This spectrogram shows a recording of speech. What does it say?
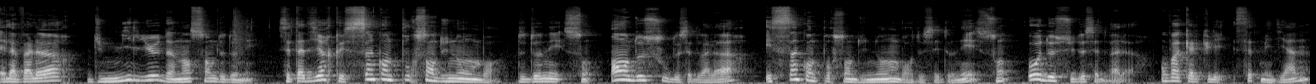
est la valeur du milieu d'un ensemble de données. C'est-à-dire que 50% du nombre de données sont en dessous de cette valeur et 50% du nombre de ces données sont au-dessus de cette valeur. On va calculer cette médiane.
